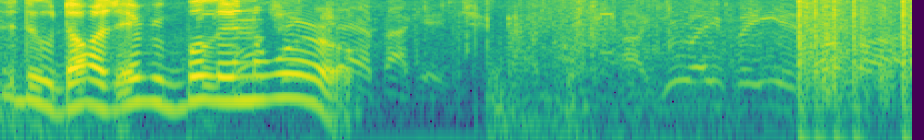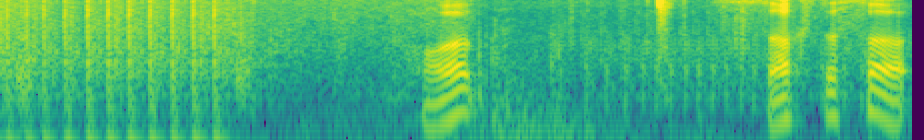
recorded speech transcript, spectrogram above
This dude dodged every bullet in the world. What? Sucks to suck.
